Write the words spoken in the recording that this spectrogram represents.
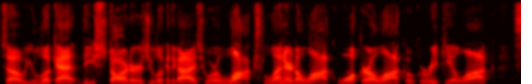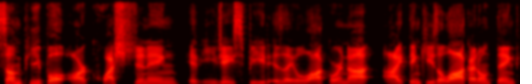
So you look at the starters, you look at the guys who are locks. Leonard a lock, Walker a lock, Okereke a lock. Some people are questioning if EJ Speed is a lock or not. I think he's a lock. I don't think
